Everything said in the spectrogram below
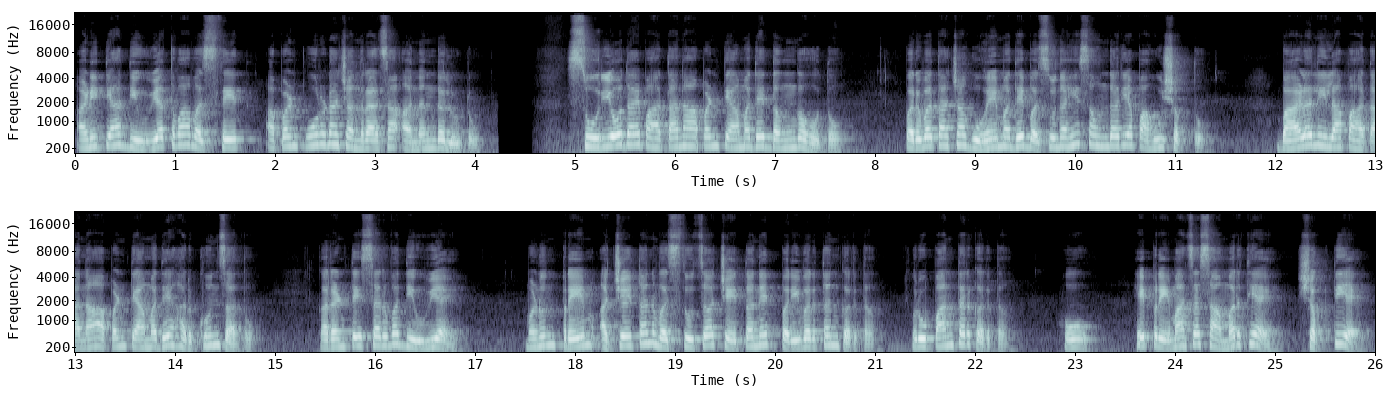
आणि त्या दिव्यत्वावस्थेत आपण पूर्ण चंद्राचा आनंद लुटू. सूर्योदय पाहताना आपण त्यामध्ये दंग होतो. पर्वताच्या गुहेमध्ये बसूनही सौंदर्य पाहू शकतो. बाळलीला पाहताना आपण त्यामध्ये हरखून जातो. कारण ते सर्व दिव्य आहे. म्हणून प्रेम अचेतन वस्तूचं चेतनेत परिवर्तन करतं. रूपांतर करतं. हो हे प्रेमाचं सामर्थ्य आहे शक्ती आहे.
